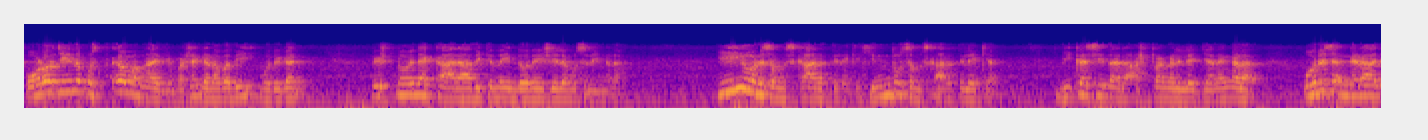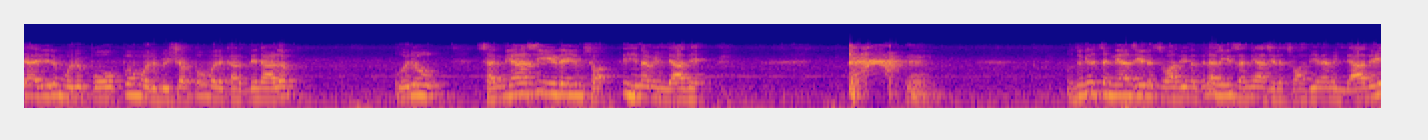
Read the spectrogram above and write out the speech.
ഫോളോ ചെയ്യുന്ന പുസ്തകം ഒന്നായിരിക്കും. പക്ഷേ ഗണപതി മുരുകൻ വിഷ്ണുവിനൊക്കെ ആരാധിക്കുന്ന ഇന്തോനേഷ്യയിലെ മുസ്ലിങ്ങൾ ഈ ഒരു സംസ്കാരത്തിലേക്ക് ഹിന്ദു സംസ്കാരത്തിലേക്ക് വികസിത രാഷ്ട്രങ്ങളിലെ ജനങ്ങൾ ഒരു ശങ്കരാചാര്യരും ഒരു പോപ്പും ഒരു ബിഷപ്പും ഒരു കർദിനാളും ഒരു സന്യാസിയുടെയും സ്വാധീനമില്ലാതെ ഒന്നുകിൽ സന്യാസിയുടെ സ്വാധീനത്തിൽ അല്ലെങ്കിൽ സന്യാസിയുടെ സ്വാധീനമില്ലാതെ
